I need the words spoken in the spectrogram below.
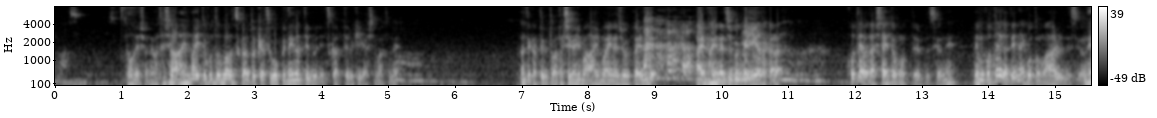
ニュアンスなんですか？どうでしょうね。私は曖昧って言葉を使うときはすごくネガティブに使ってる気がしますね。なぜかというと私が今曖昧な状態で、曖昧な自分が嫌だから答えは出したいと思ってるんですよね。でも答えが出ないこともあるんですよね。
